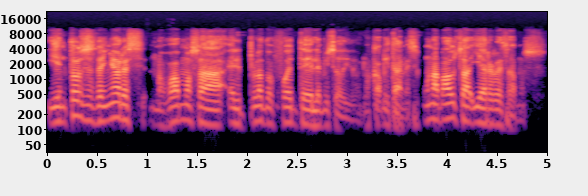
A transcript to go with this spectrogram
y entonces, señores, nos vamos a el plato fuerte del episodio, los capitanes. Una pausa y ya regresamos.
